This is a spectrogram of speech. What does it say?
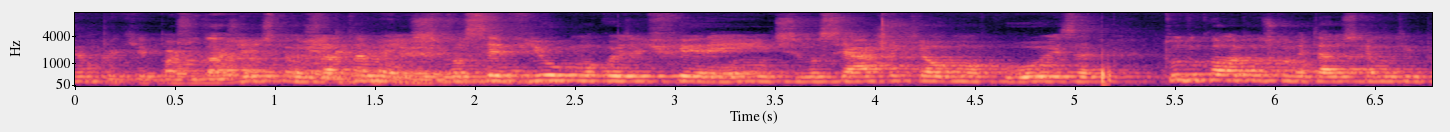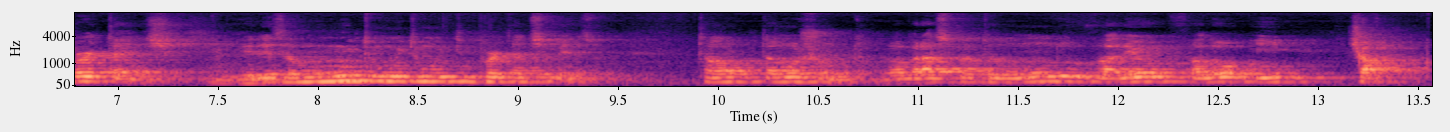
Não, porque pra ajudar a gente também. né? Exatamente. Porque- Se você viu alguma coisa diferente, se você acha que é alguma coisa, tudo coloca nos comentários que é muito importante. Beleza? Muito, muito, muito importante mesmo. Então, tamo junto. Um abraço para todo mundo, valeu, falou e tchau.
